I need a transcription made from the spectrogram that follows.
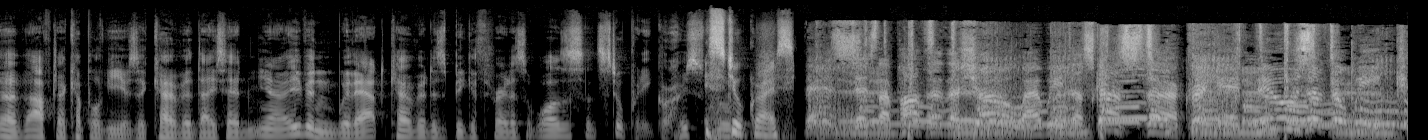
uh, after a couple of years of COVID, they said, you know, even without COVID as big a threat as it was, it's still pretty gross. It's still gross. This is the part of the show where we discuss the cricket news of the week.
